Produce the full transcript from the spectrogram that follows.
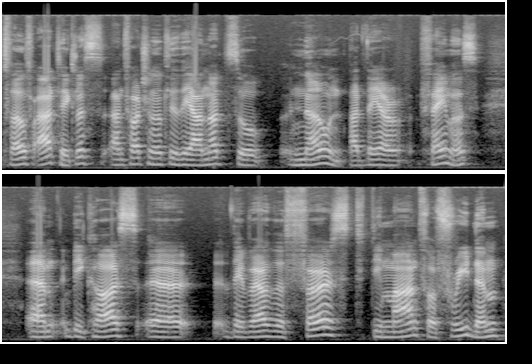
12 articles. Unfortunately, they are not so known, but they are famous um, because uh, they were the first demand for freedom,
